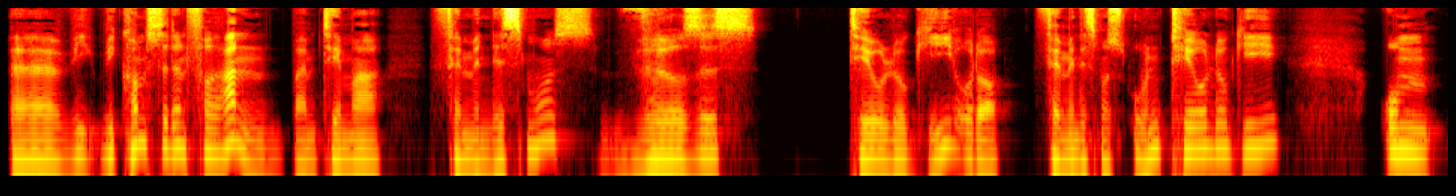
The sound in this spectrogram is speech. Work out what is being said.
äh, wie, wie kommst du denn voran beim Thema Feminismus versus Theologie oder Feminismus und Theologie, um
